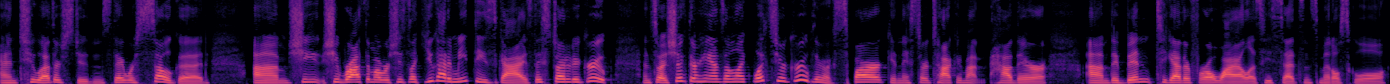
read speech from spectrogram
and two other students, they were so good um, she she brought them over. She's like, "You got to meet these guys. They started a group." And so I shook their hands. I'm like, "What's your group?" They're like, "Spark," and they started talking about how they're um, they've been together for a while, as he said, since middle school,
